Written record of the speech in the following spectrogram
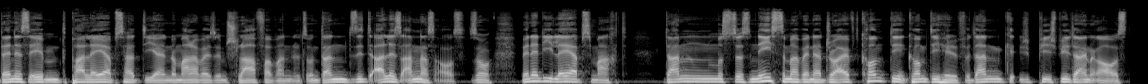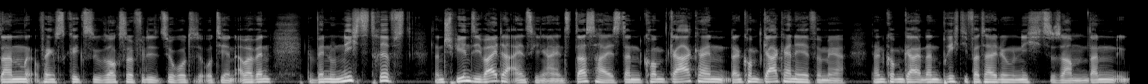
Dennis eben ein paar Layups hat, die er normalerweise im Schlaf verwandelt. Und dann sieht alles anders aus. So, wenn er die Layups macht, dann muss das nächste Mal, wenn er drivet, kommt die, kommt die Hilfe, dann spielt er einen raus, dann fängst, kriegst du, sorgst du dafür, die zu rotieren. Aber wenn, wenn du nichts triffst, dann spielen sie weiter eins gegen eins. Das heißt, dann kommt gar kein, dann kommt gar keine Hilfe mehr. Dann kommt gar, dann bricht die Verteidigung nicht zusammen. Dann,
